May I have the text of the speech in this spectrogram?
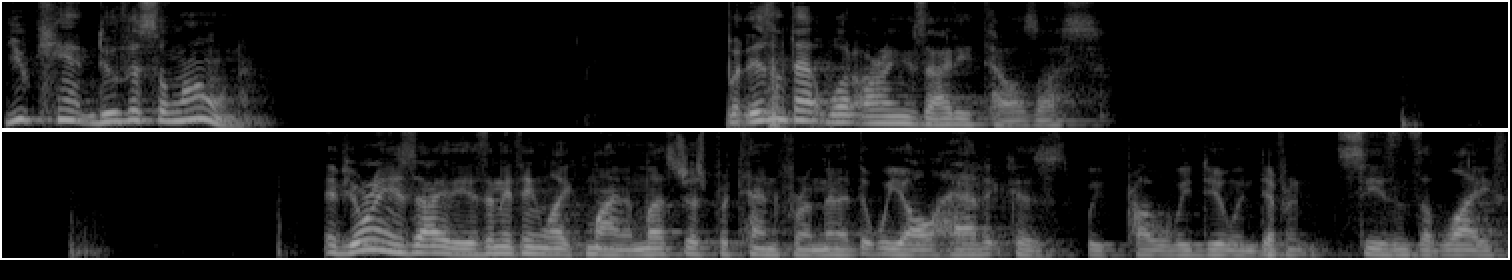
you can't do this alone. But isn't that what our anxiety tells us? If your anxiety is anything like mine, and let's just pretend for a minute that we all have it because we probably do in different seasons of life,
